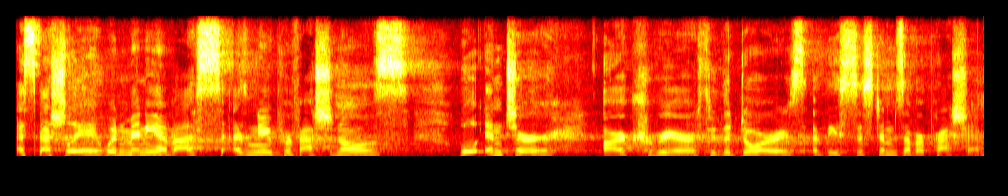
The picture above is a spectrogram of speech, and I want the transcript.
especially when many of us as new professionals will enter our career through the doors of these systems of oppression.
